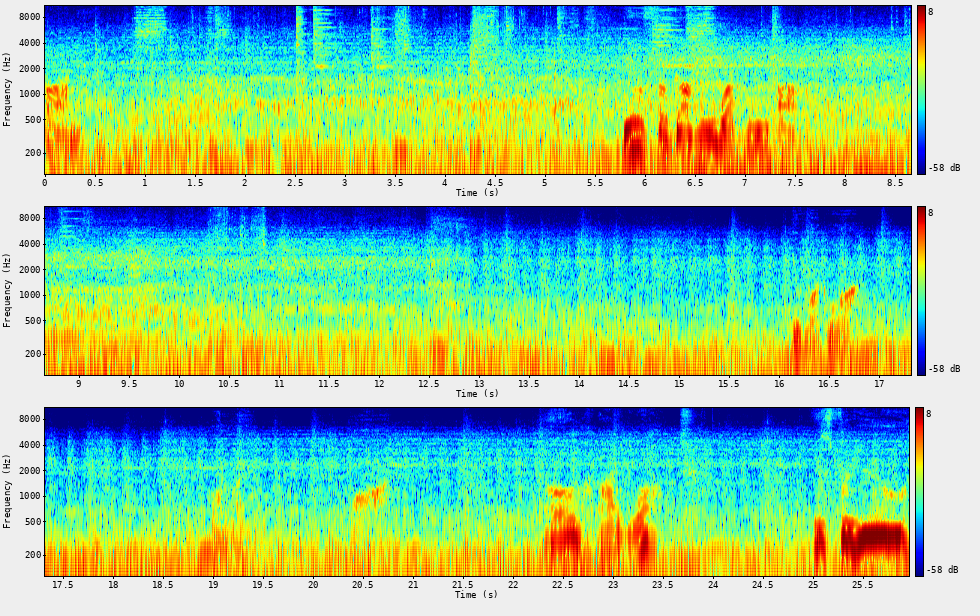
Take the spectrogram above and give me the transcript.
Honor. You've forgotten what you are. You want war. Only war. All I want is for you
